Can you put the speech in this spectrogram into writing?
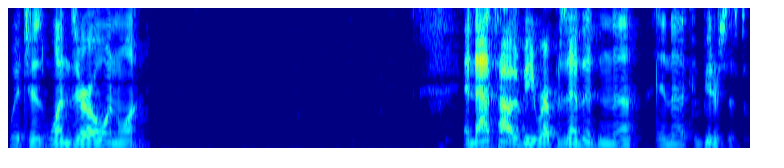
which is 1011. And that's how it would be represented in the in a computer system.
